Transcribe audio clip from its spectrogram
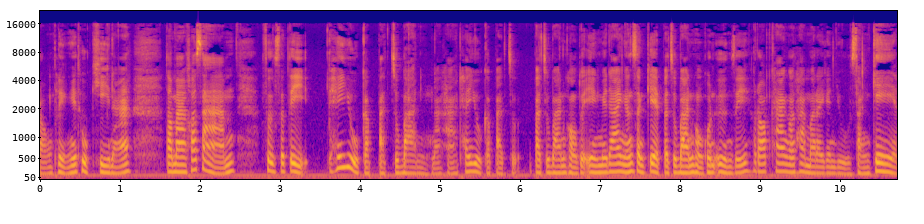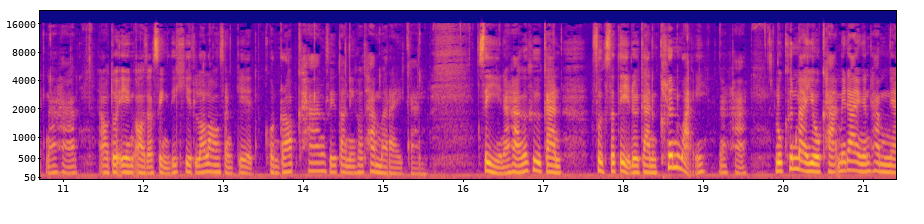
ร้องเพลงให้ถูกคีย์นะ ต่อมาข้อ 3 ฝึกสติให้อยู่กับปัจจุบันนะคะ ถ้าอยู่กับปัจจุปัจจุบันของตัวเองไม่ได้ งั้นสังเกตปัจจุบันของคนอื่นสิ รอบข้างเขาทาอะไรกันอยู่ สังเกตนะคะ เอาตัวเองออกจากสิ่งที่คิดแล้วลองสังเกตคนรอบข้างสิ ตอนนี้เขาทำอะไรกัน 4นะคะก็คือการฝึกสติโดยการเคลื่อนไหวนะคะลุกขึ้นมาโยคะไม่ได้งั้นทำไง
